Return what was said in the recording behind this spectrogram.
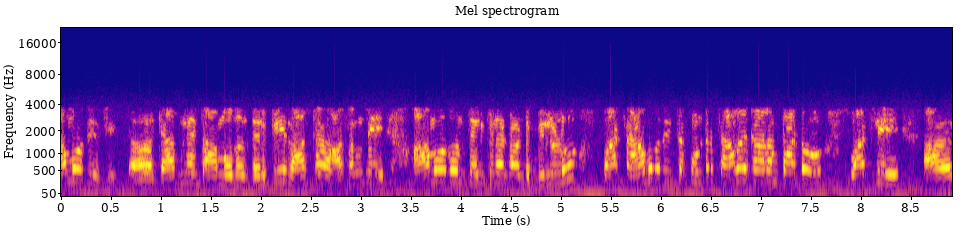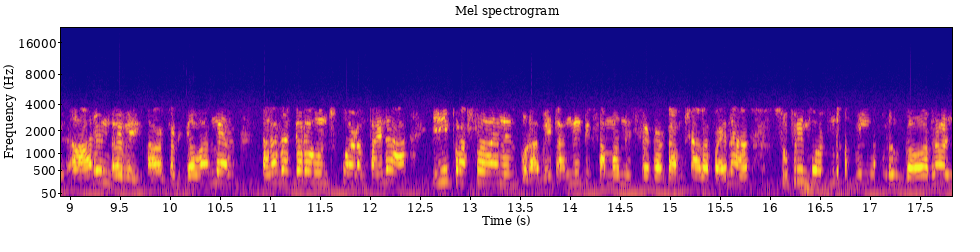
ఆమోదించి కేబినెట్ ఆమోదం తెలిపి రాష్ట్ర అసెంబ్లీ ఆమోదం తెలిపినటువంటి బిల్లులు వాటిని ఆమోదించకుండా చాలా కాలం పాటు వాటిని ఆర్ఎన్ రవి అక్కడి గవర్నర్ తన దగ్గర ఉంచుకోవడం పైన ఈ ప్రశ్న అనేది కూడా వీటన్నింటికి సంబంధించినటువంటి అంశాల పైన సుప్రీంకోర్టు తమిళనాడు గవర్నర్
